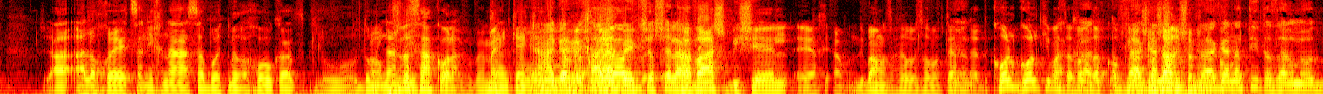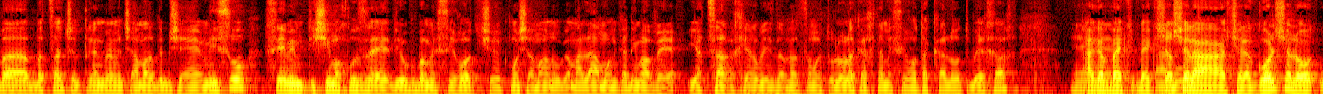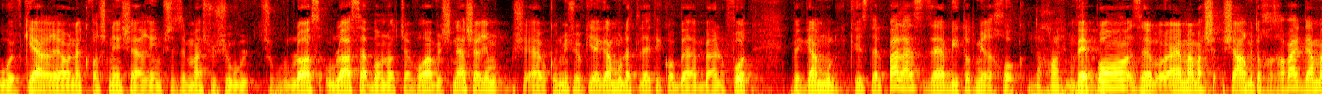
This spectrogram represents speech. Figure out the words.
הלוחץ, הנכנס, הבועט מרחוק, אז כאילו לא, הוא דומיננטי. פשוט עשה הכל, אגב, באמת. כן, כן, הוא- כן. אגב, הוא בהקשר של ה... כבש, בישל, אה, דיברנו על זה, אחרי במשחק מפתח, כל גול כמעט עבר. דרכו, כאילו השלושה הראשונים. והגנתית עזר מאוד ב- בצד של טרנד באמת שאמרתם שהעמיסו, סיים עם 90 אחוז דיוק במסירות, כשכמו שאמרנו, הוא גם עלה המון קדימה ויצר הכי הרבה הזדמנויות, זאת אומרת, הוא לא לקח את המסירות הקלות בהכרח. אגב, אה, בהק- בהקשר של. ה, של הגול שלו, הוא הבקיע הרי העונה כבר שני שערים, שזה משהו שהוא, שהוא לא, לא עשה בעונות שעברה, ושני השערים הקודמים שהוא הבקיע, גם מול אתלטיקו באלופות וגם מול קריסטל פלאס, זה היה בעיטות מרחוק. נכון. ופה זה היה ממש שער מתוך הרחבה, גם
